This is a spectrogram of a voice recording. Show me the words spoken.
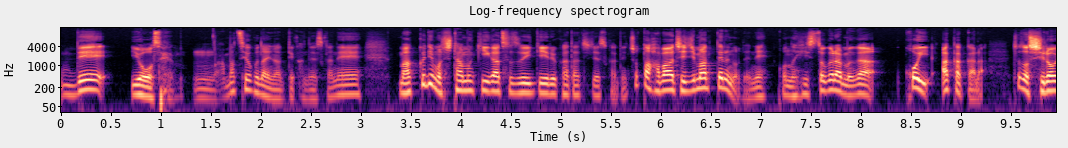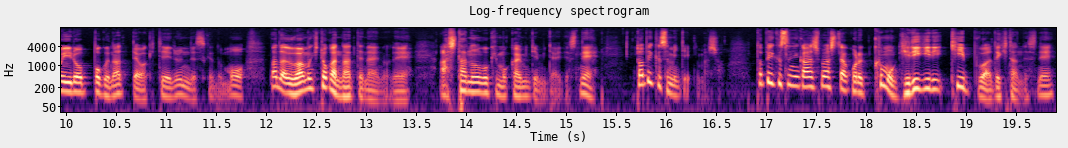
で、陽線、うん、あんま強くないなって感じですかね。mac にも下向きが続いている形ですかね。ちょっと幅は縮まってるのでね、このヒストグラムが濃い赤からちょっと白色っぽくなってはきているんですけども、まだ上向きとかになってないので、明日の動きもう一回見てみたいですね。トピックス見ていきましょう。トピックスに関しましては、これ雲ギリギリキープはできたんですね。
